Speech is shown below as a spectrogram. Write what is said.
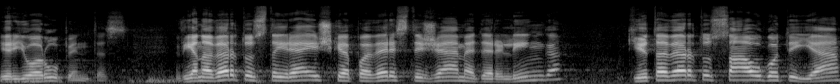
ir juo rūpintis. Viena vertus tai reiškia paversti žemę derlingą, kita vertus saugoti ją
